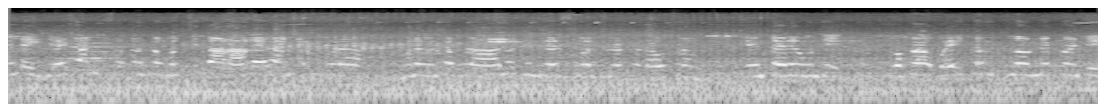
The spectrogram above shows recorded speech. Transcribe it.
అంటే ఈ దేశానికి స్వతంత్రం వచ్చిందా రాలేదా అని చెప్పి కూడా మనం అంతా కూడా ఆలోచన చేసుకోవాల్సినటువంటి అవసరం ఎంతైనా ఉంది. ఒక వైద్యంలో ఉన్నటువంటి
